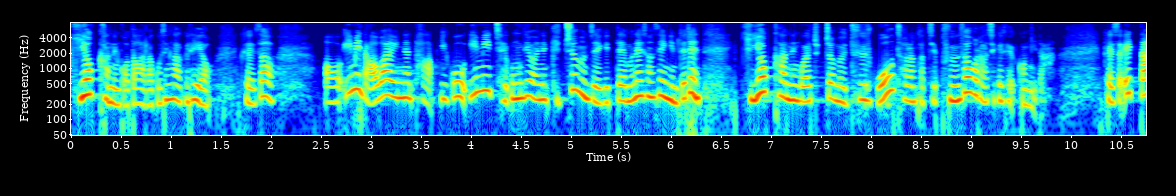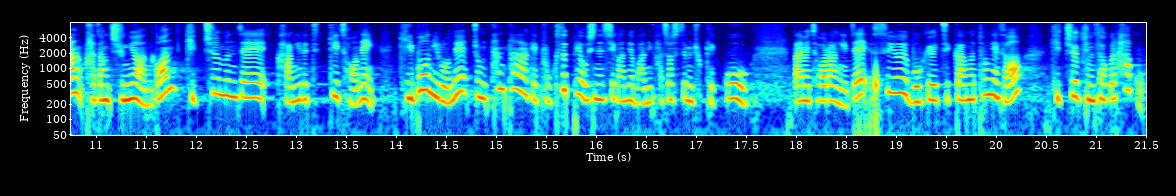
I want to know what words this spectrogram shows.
기억하는 거다라고 생각을 해요. 그래서 어, 이미 나와 있는 답이고 이미 제공되어 있는 기출 문제이기 때문에 선생님들은 기억하는 거에 초점을 두고 저랑 같이 분석을 하시게 될 겁니다. 그래서 일단 가장 중요한 건 기출 문제 강의를 듣기 전에 기본 이론을 좀 탄탄하게 복습해 오시는 시간을 많이 가졌으면 좋겠고, 그다음에 저랑 이제 수요일, 목요일 직강을 통해서 기출 분석을 하고,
